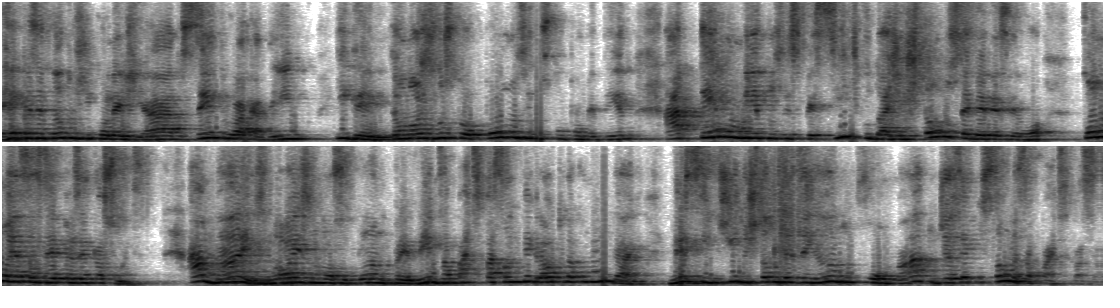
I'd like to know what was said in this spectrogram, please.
é representantes de colegiado, centro acadêmico e Grêmio. Então, nós nos propomos e nos comprometendo a ter momentos específicos da gestão do CBVCO com essas representações. A mais, nós, no nosso plano, prevemos a participação integral de toda a comunidade. Nesse sentido, estamos desenhando um formato de execução dessa participação.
